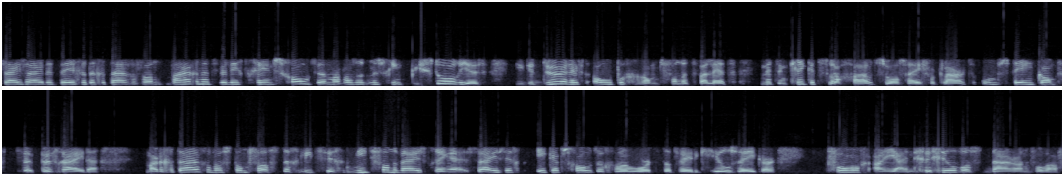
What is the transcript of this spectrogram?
zij zeiden tegen de getuigen van, waren het wellicht geen schoten... maar was het misschien Pistorius die de deur heeft opengeramd van het toilet... met een cricketslaghout, zoals hij verklaart, om Steenkamp te bevrijden... Maar de getuige was standvastig, liet zich niet van de wijs brengen. Zij zegt, ik heb schoten gehoord, dat weet ik heel zeker. Voor, ah ja, en de gegil was daaraan vooraf.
